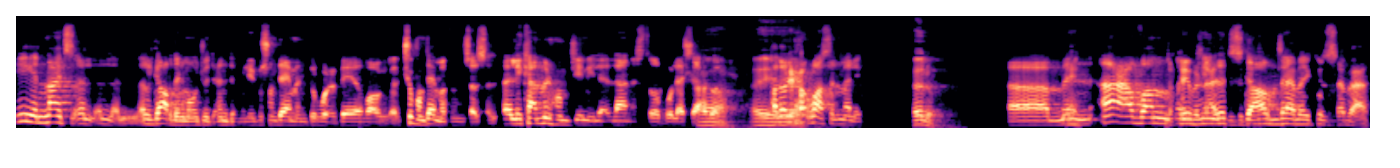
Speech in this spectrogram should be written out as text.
في ال knights ال- ال- ال- ال guard اللي موجود عندهم اللي يلبسون دائما دروع بيضاء تشوفهم دائما في المسلسل اللي كان منهم جيمي لانستر والأشياء هذول آه. أي هذول أي. حراس الملك حلو آه، من أعظم تقريبا جارد دائما يكون سبعة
